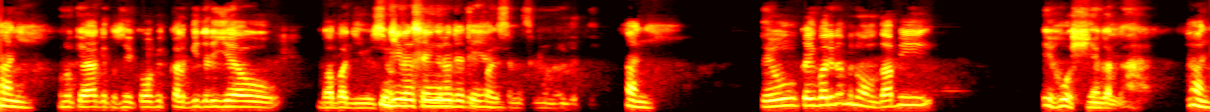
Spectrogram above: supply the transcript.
ਹਾਂਜੀ। ਉਹਨੂੰ ਕਿਹਾ ਕਿ ਤੁਸੀਂ ਕਹੋ ਵੀ ਕਲਗੀ ਜਿਹੜੀ ਹੈ ਉਹ ਬਾਬਾ ਜੀਵਨ ਸਿੰਘ ਜੀਵਨ ਸਿੰਘ ਨੂੰ ਤੇ ਦਿੱਤੀ ਹੈ। ਭਾਈ ਸਿੰਘ ਸਿੰਘ ਨੂੰ ਨਹੀਂ ਦਿੱਤੀ। ਹਾਂਜੀ। ਤੇ ਉਹ ਕਈ ਵਾਰੀ ਨਾ ਮੈਨੂੰ ਆਉਂਦਾ ਵੀ ਇਹ ਹੋਸ਼ੀਆਂ ਗੱਲਾਂ ਹਾਂਜੀ।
